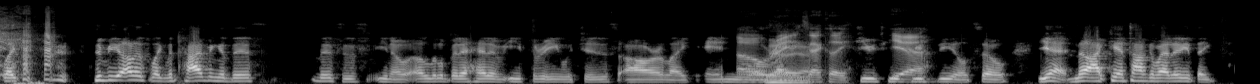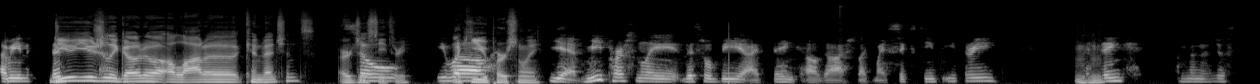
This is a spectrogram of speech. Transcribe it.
like to be honest, like the timing of this, this is you know a little bit ahead of E3, which is our like annual Oh, uh, right, yeah. exactly. huge, huge, Yeah. huge deal. So yeah, no, I can't talk about anything. I mean, Do you usually go to a lot of conventions or just So, E3? Well, like you personally? Yeah, me personally, this will be, I think, oh gosh, like my 16th E3. I Mhm. think I'm gonna just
